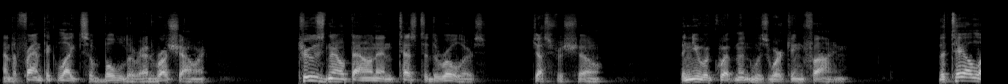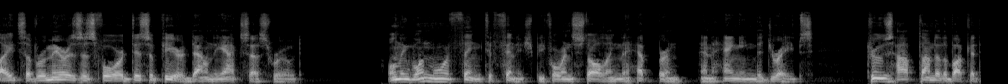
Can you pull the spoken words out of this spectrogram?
and the frantic lights of Boulder at rush hour. Cruz knelt down and tested the rollers, just for show. The new equipment was working fine. The tail lights of Ramirez's Ford disappeared down the access road. Only one more thing to finish before installing the Hepburn and hanging the drapes. Cruz hopped onto the bucket,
